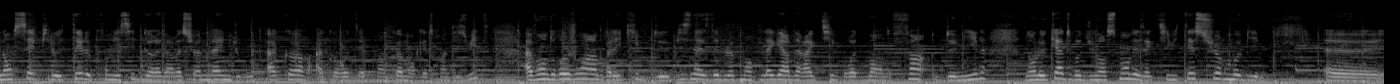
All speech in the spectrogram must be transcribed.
lancé et piloté le premier site de réservation online du groupe Accor, accorhotel.com en 98, avant de rejoindre l'équipe de business développement de Lagardère Active Broadband fin 2000, dans le cadre du lancement des activités sur mobile. Euh,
